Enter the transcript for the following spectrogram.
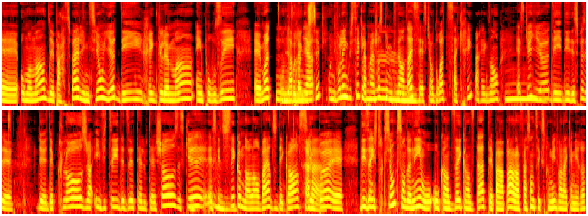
euh, au moment de participer à l'émission, il y a des règlements imposés? Euh, moi, Au la niveau première- linguistique? Au niveau linguistique, la première chose qui me vient en tête, Hmm. c'est est-ce qu'ils ont le droit de sacrer, par exemple? Est-ce qu'il y Hmm. a des, des, des espèces de, de, de clauses, genre éviter de dire telle ou telle chose? Est-ce que, est-ce que tu sais, comme dans l'envers du décor, s'il n'y a pas euh, des instructions qui sont données aux, aux candidats et candidates par rapport à leur façon de s'exprimer devant la caméra?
